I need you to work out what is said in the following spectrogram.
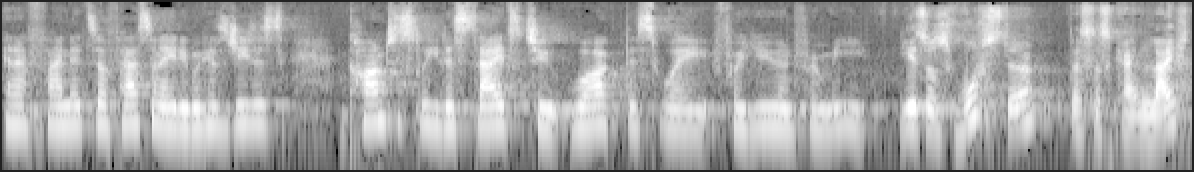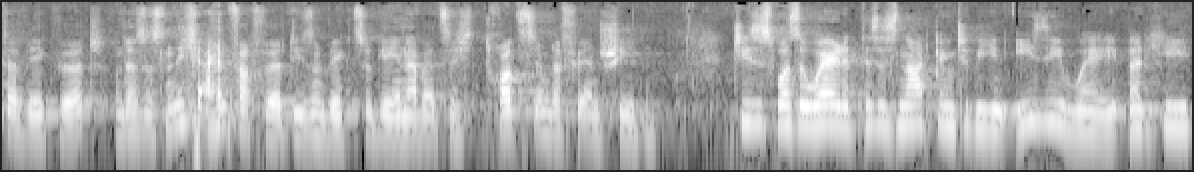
And I find it so fascinating because Jesus consciously decides to walk this way for you and for me. Jesus wusste, dass es kein leichter Weg wird und dass es nicht einfach wird, diesen Weg zu gehen, aber er hat sich trotzdem dafür entschieden. Jesus was aware that this is not going to be an easy way, but he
